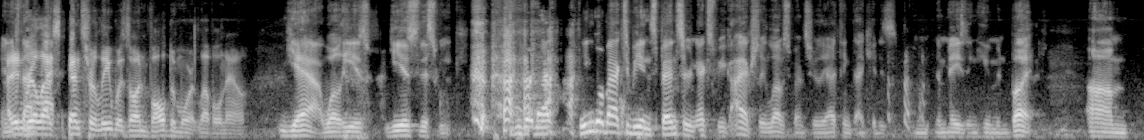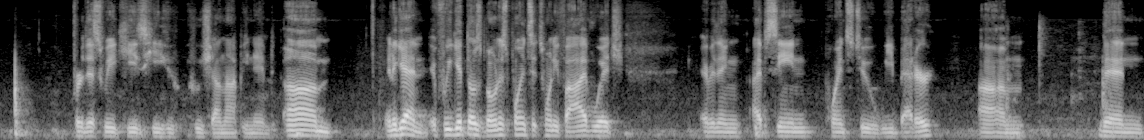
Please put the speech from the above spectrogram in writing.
And I didn't realize Spencer Lee was on Voldemort level now. Yeah, well, he is he is this week. He can, go back, he can go back to being Spencer next week. I actually love Spencer Lee. I think that kid is an amazing human. But um, for this week, he's he who, who shall not be named. Um, and again, if we get those bonus points at 25, which everything I've seen points to we better, um, then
